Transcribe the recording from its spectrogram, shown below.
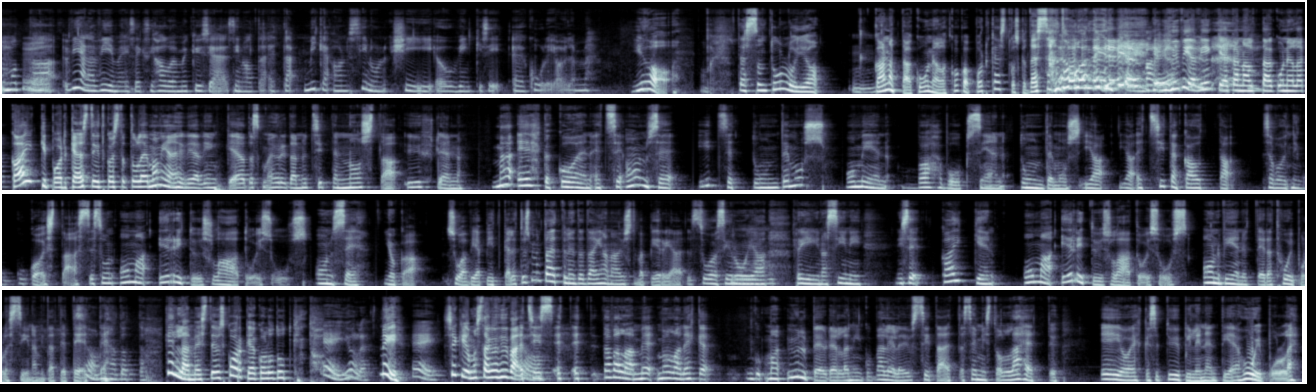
Mutta vielä viimeiseksi haluamme kysyä sinulta, että mikä on sinun CEO-vinkkisi kuulijoillemme? Joo, tässä on tullut jo Mm. Kannattaa kuunnella koko podcast, koska tässä on tullut niin hyviä vinkkejä. Kannattaa kuunnella kaikki podcastit, koska tulee monia hyviä vinkkejä, koska mä yritän nyt sitten nostaa yhden. Mä ehkä koen, että se on se itsetuntemus, omien vahvuuksien tuntemus ja, ja että sitä kautta sä voit niinku kukoistaa. Se sun oma erityislaatuisuus on se, joka sua vie pitkälle. Et jos mä nyt ajattelen tätä ihanaa ystäväpiiriä, Suosiru mm. ja Riina, Sini, niin se kaikkien oma erityislaatuisuus on vienyt teidät huipulle siinä, mitä te teette. Se on ihan totta. Kellään meistä ei olisi korkeakoulututkinto. Ei ole. Niin. Ei. Sekin on musta aika hyvä, että siis, et, et, tavallaan me, me ollaan ehkä, niin kuin, mä oon ylpeydellä niin kuin välillä just sitä, että se, mistä on lähetty, ei ole ehkä se tyypillinen tie huipulle.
